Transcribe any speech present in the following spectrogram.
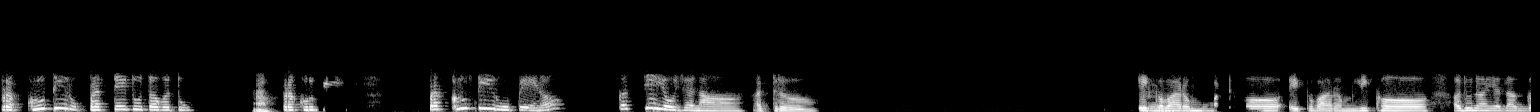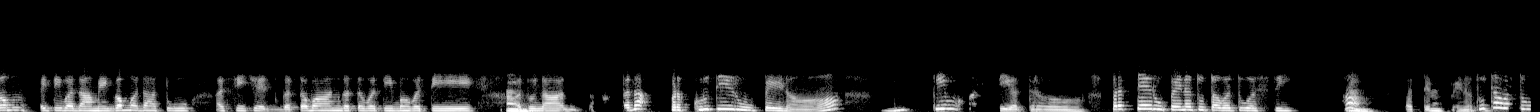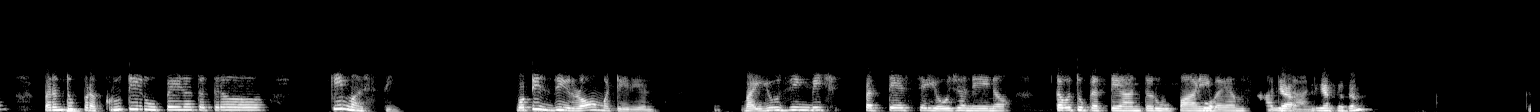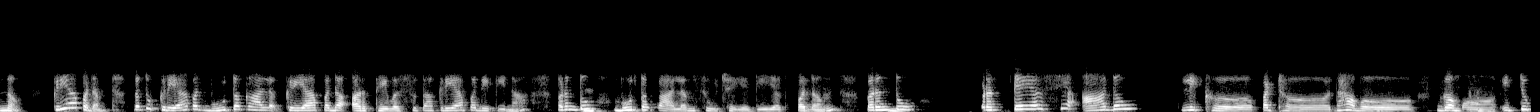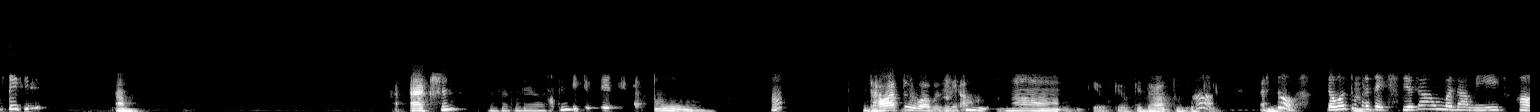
प्रकृति प्रत्यय तु तव तु प्रकृति प्रकृतिरूपेण कस्य योजना अत्र? एकवारं पठ एकवारं लिख अधुना यदा गम् इति वदामि गम धातु अस्ति चेत् गतवान् गतवती भवति अधुना तदा प्रकृतिरूपेण हम्म। किम् अस्ति अत्र? प्रत्ययरूपेण तु तव तु अस्ति। प्रत्ययरूपेण तु तव तु। परन्तु प्रकृतिरूपेण तत्र किम् अस्ति वट् इस् दि रा मटीरियल् बै यूसिङ्ग् विच् प्रत्ययस्य योजनेन तव तु प्रत्ययान्तरूपाणि वयं क्रियापदं न क्रियापदं तत्तु क्रियापद भूतकाल क्रियापद अर्थे वस्तुतः क्रियापद इति न परन्तु। भूतकालं सूचयति यत् पदं परन्तु। प्रत्ययस्य आदौ लिख पठ धाव गम इत्युक्ते किम् एक्षन् इत्युक्ते धातु धातु वा भगिनि ओके ओके ओके धातु अस्तु. तव तु कृते यदा अहं वदामि हा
